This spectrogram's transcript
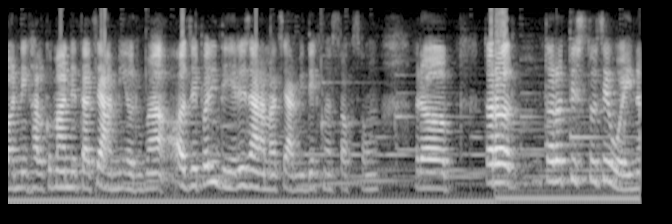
भन्ने खालको मान्यता चाहिँ हामीहरूमा अझै पनि धेरैजनामा चाहिँ हामी देख्न सक्छौँ। र तर तर त्यस्तो चाहिँ होइन।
